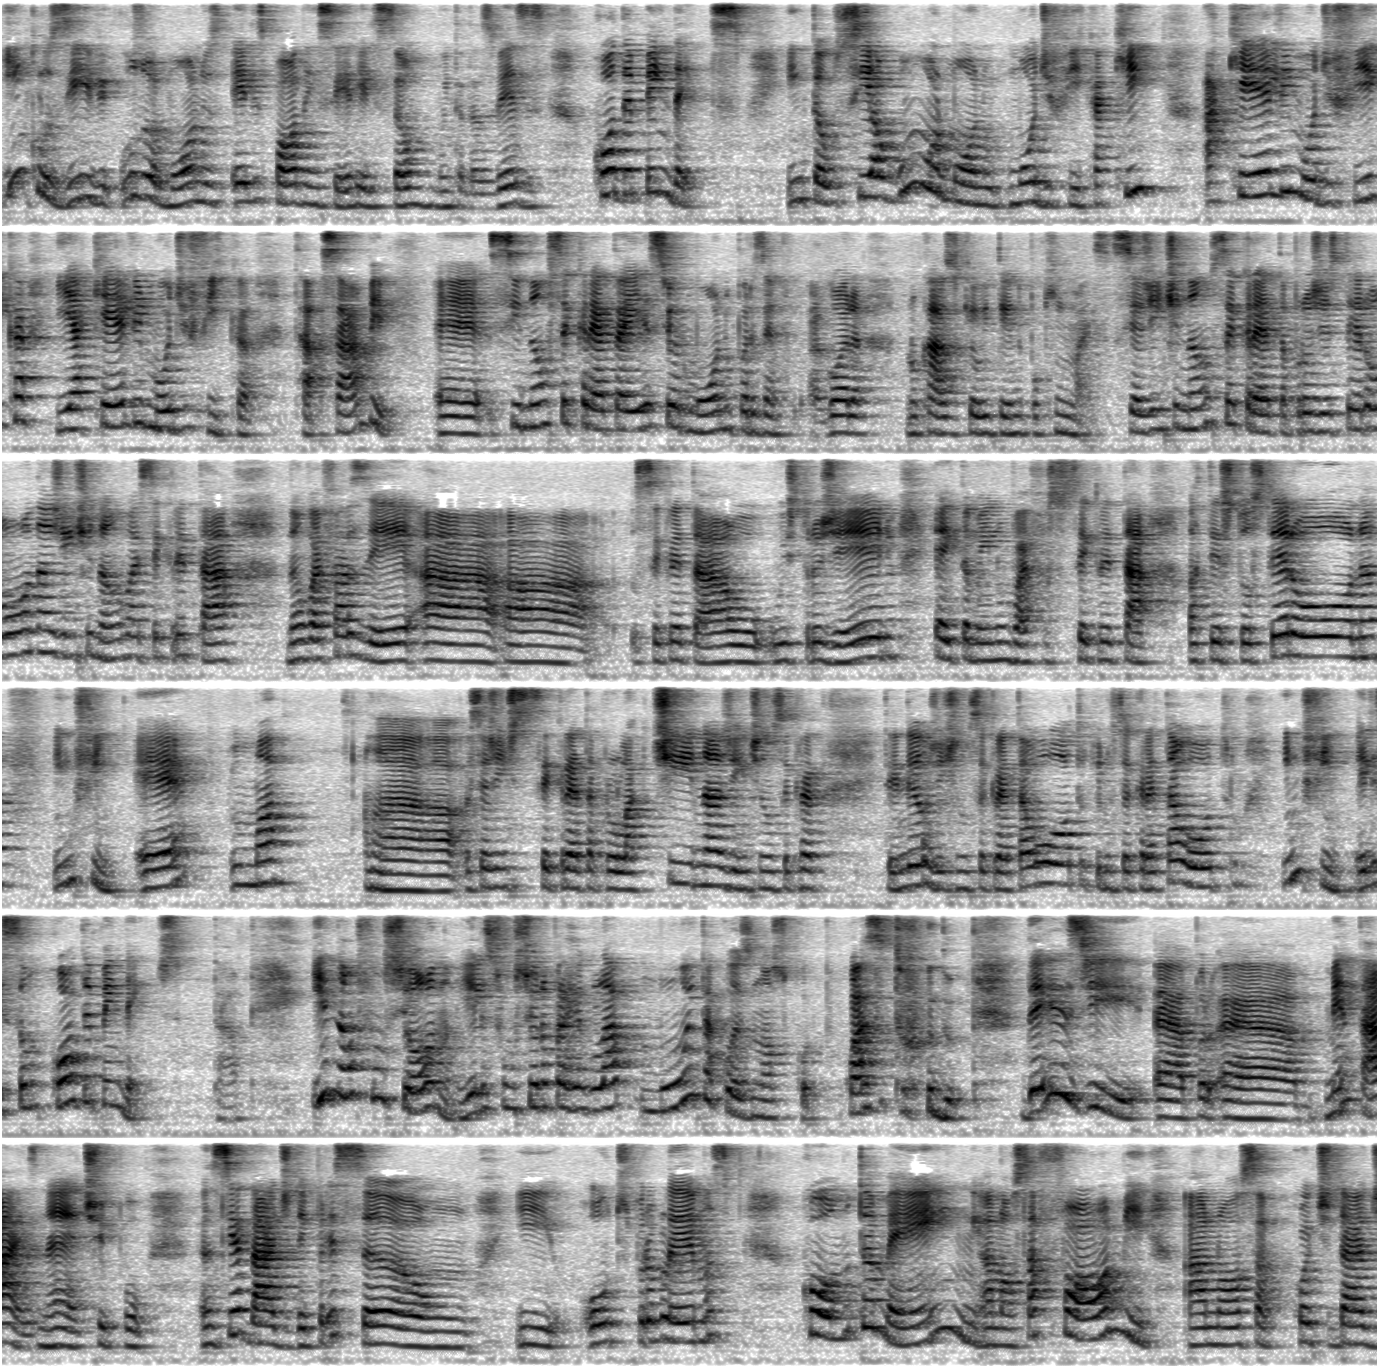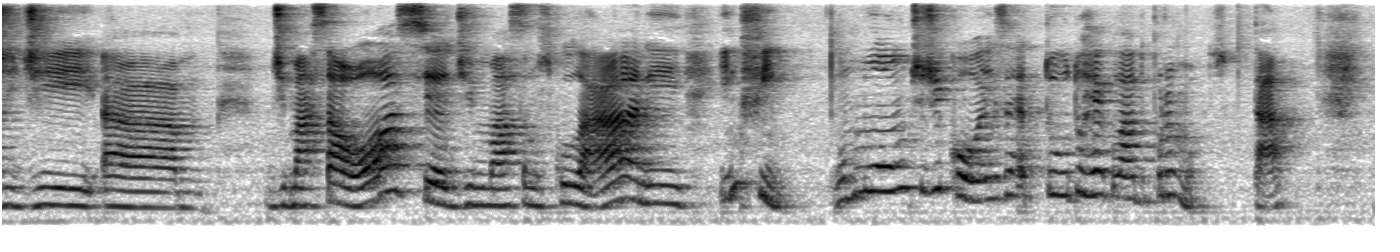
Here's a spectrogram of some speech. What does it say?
Inclusive, os hormônios, eles podem ser, eles são muitas das vezes codependentes. Então, se algum hormônio modifica aqui, aquele modifica e aquele modifica, tá? Sabe? É, se não secreta esse hormônio, por exemplo, agora no caso que eu entendo um pouquinho mais, se a gente não secreta progesterona, a gente não vai secretar, não vai fazer a, a secretar o, o estrogênio, e aí também não vai secretar a testosterona, enfim, é uma. Uh, se a gente secreta prolactina, a gente não secreta entendeu? A gente não secreta outro, que não secreta outro, enfim, eles são codependentes, tá? E não funcionam, e eles funcionam para regular muita coisa no nosso corpo, quase tudo. Desde é, é, mentais, né? Tipo ansiedade, depressão e outros problemas, como também a nossa fome, a nossa quantidade de, uh, de massa óssea, de massa muscular e enfim, um monte de coisa, é tudo regulado por hormônios, tá?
